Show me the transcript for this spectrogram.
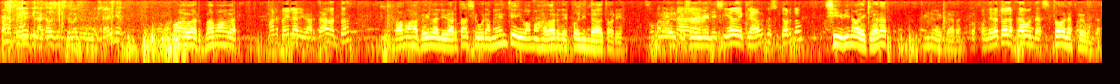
¿Van a pedir que la causa se vaya a Buenos Aires? Vamos a ver, vamos a ver. ¿Van a pedir la libertad, doctor? Vamos a pedir la libertad seguramente y vamos a ver después la indagatoria. ¿Cómo va el procedimiento? ¿Decidió declarar Torto? Sí, vino a declarar. Vino a declarar. ¿Responderá todas las preguntas? Todas las preguntas.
